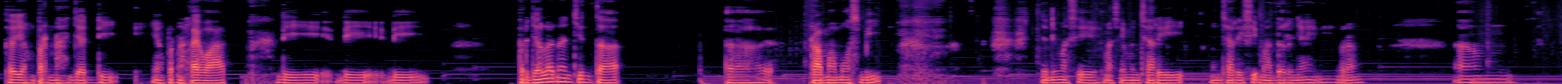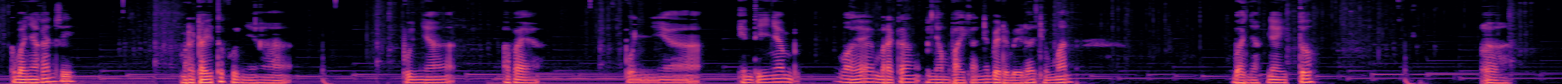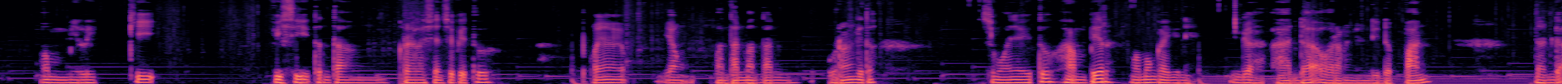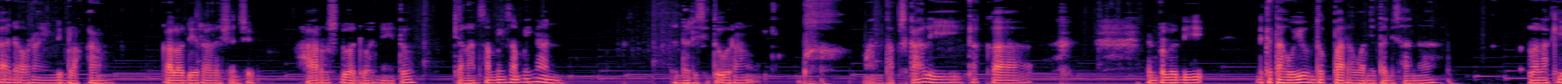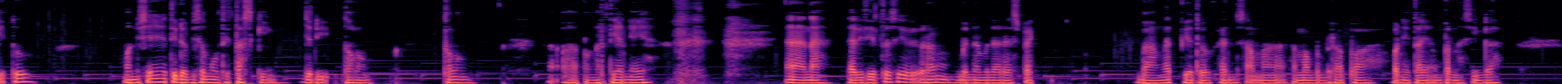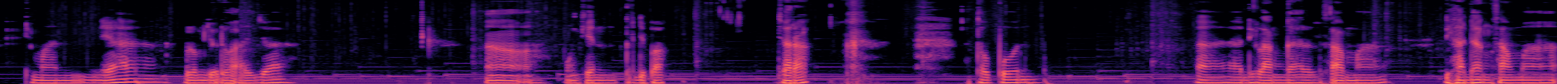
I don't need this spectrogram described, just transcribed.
uh, yang pernah jadi yang pernah lewat di di di perjalanan cinta uh, Rama Mosby. Jadi masih masih mencari mencari si mothernya ini orang. Um, kebanyakan sih mereka itu punya punya apa ya punya intinya maksudnya mereka menyampaikannya beda-beda cuman banyaknya itu uh, memiliki visi tentang relationship itu pokoknya yang mantan-mantan orang gitu semuanya itu hampir ngomong kayak gini. Nggak ada orang yang di depan dan nggak ada orang yang di belakang. Kalau di relationship harus dua-duanya itu jalan samping-sampingan. Dan dari situ orang mantap sekali kakak. Dan perlu di diketahui untuk para wanita di sana, lelaki itu manusianya tidak bisa multitasking. Jadi tolong, tolong uh, pengertiannya ya. nah, nah dari situ sih orang benar-benar respect banget gitu kan sama sama beberapa wanita yang pernah singgah. Cuman ya belum jodoh aja. Uh, mungkin terjebak jarak ataupun uh, dilanggar sama dihadang sama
